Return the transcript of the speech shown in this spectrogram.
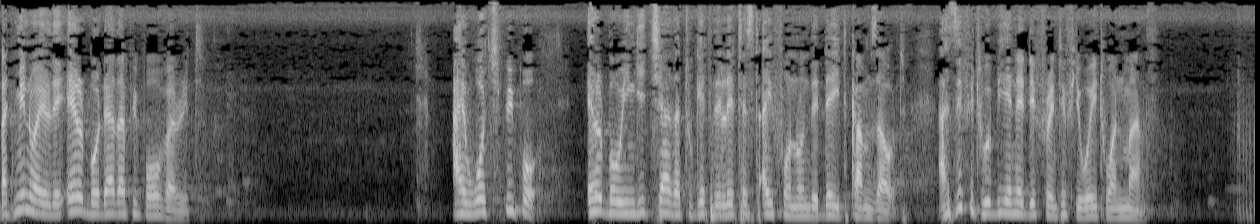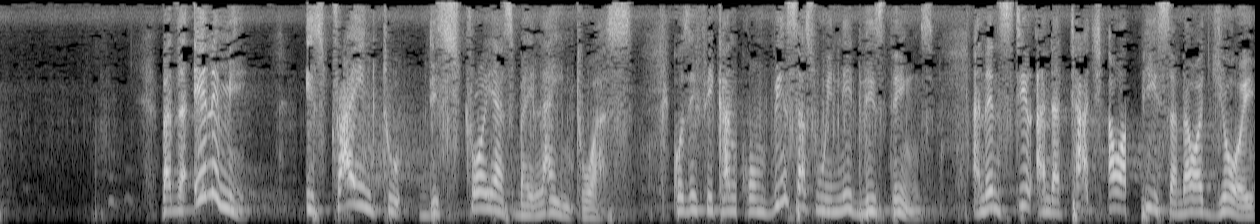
But meanwhile, they elbowed other people over it. I watch people elbowing each other to get the latest iPhone on the day it comes out. As if it will be any different if you wait one month. But the enemy is trying to destroy us by lying to us. Because if he can convince us we need these things, and then still and attach our peace and our joy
